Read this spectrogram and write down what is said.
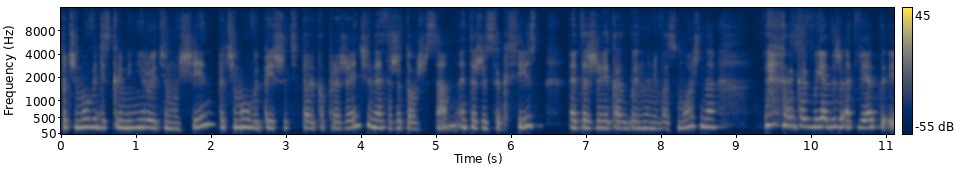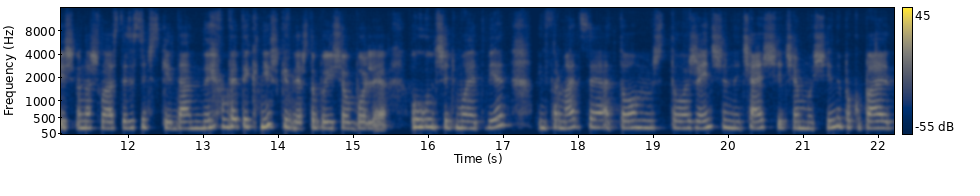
почему вы дискриминируете мужчин, почему вы пишете только про женщин, это же то же самое, это же сексизм, это же как бы ну, невозможно. как бы я даже ответ еще нашла статистические данные в этой книжке, для чтобы еще более улучшить мой ответ. Информация о том, что женщины чаще, чем мужчины, покупают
